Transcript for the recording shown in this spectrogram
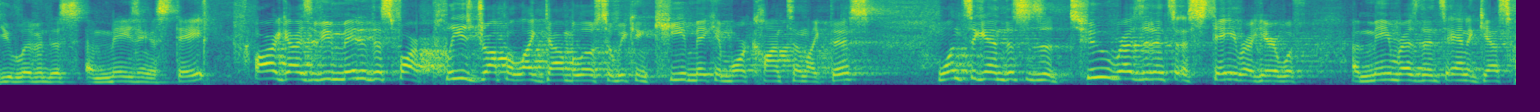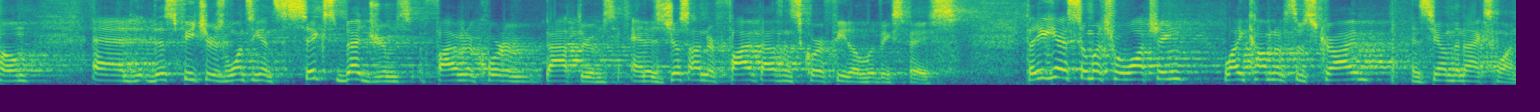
you live in this amazing estate. All right, guys, if you made it this far, please drop a like down below so we can keep making more content like this. Once again, this is a two residence estate right here with a main residence and a guest home. And this features, once again, six bedrooms, five and a quarter bathrooms, and is just under 5,000 square feet of living space. Thank you guys so much for watching. Like, comment, and subscribe, and see you on the next one.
